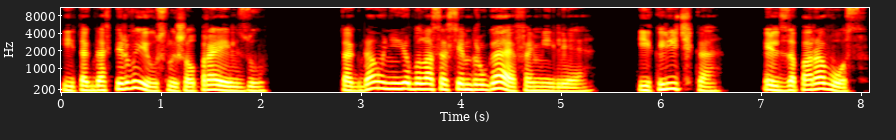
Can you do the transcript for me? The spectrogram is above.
и тогда впервые услышал про Эльзу. Тогда у нее была совсем другая фамилия и кличка Эльза Паровоз.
